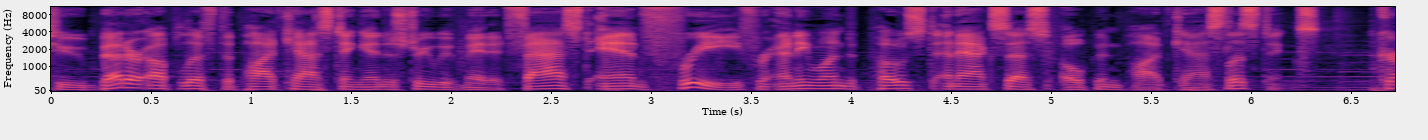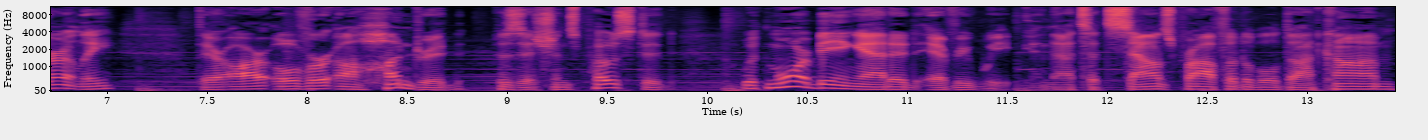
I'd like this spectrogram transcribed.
To better uplift the podcasting industry, we've made it fast and free for anyone to post and access open podcast listings. Currently, there are over 100 positions posted, with more being added every week, and that's at soundsprofitable.com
